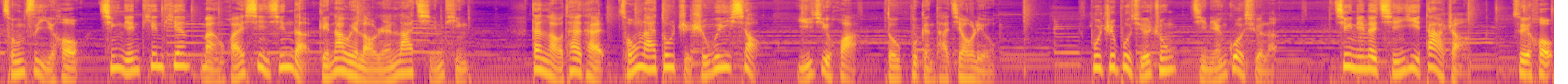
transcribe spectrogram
从此以后，青年天天满怀信心地给那位老人拉琴听，但老太太从来都只是微笑，一句话都不跟他交流。不知不觉中，几年过去了，青年的琴艺大涨。最后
